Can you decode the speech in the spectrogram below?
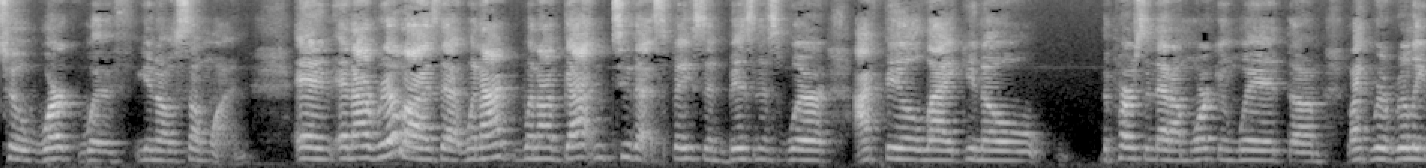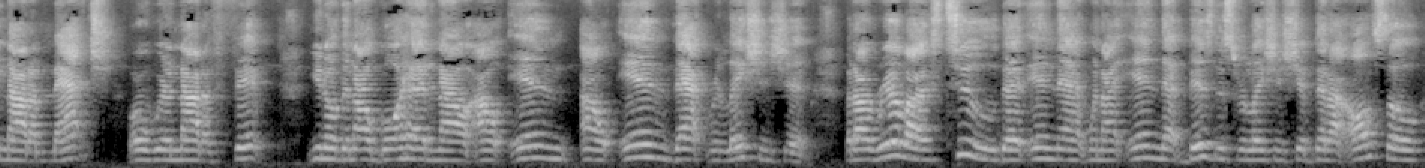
to work with you know someone and and I realized that when I when I've gotten to that space in business where I feel like you know the person that I'm working with um, like we're really not a match or we're not a fit you know then I'll go ahead and I'll I'll end I'll end that relationship. But I realized too that in that when I end that business relationship that I also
